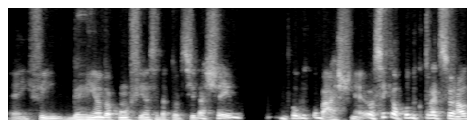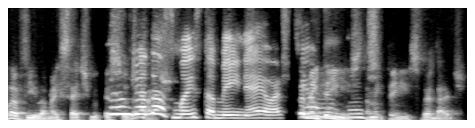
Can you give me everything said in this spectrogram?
é, enfim, ganhando a confiança da torcida, achei um público baixo, né? Eu sei que é o público tradicional da Vila, mas 7 mil pessoas. É o Dia das Mães também, né? Eu acho que também é um, tem isso, um também tem isso, verdade.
